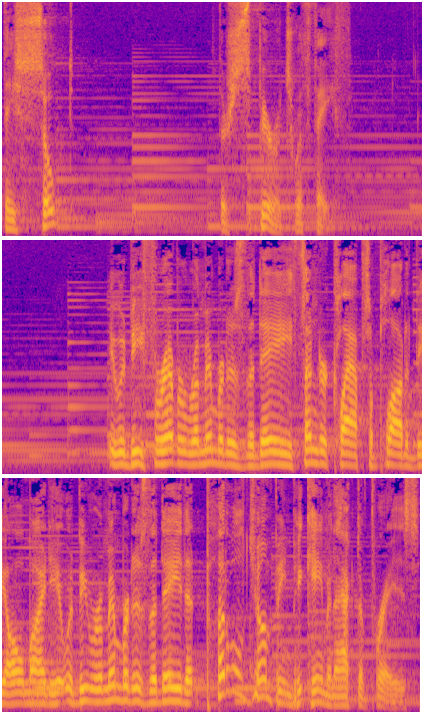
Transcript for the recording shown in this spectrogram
they soaked their spirits with faith. It would be forever remembered as the day thunderclaps applauded the Almighty. It would be remembered as the day that puddle jumping became an act of praise.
